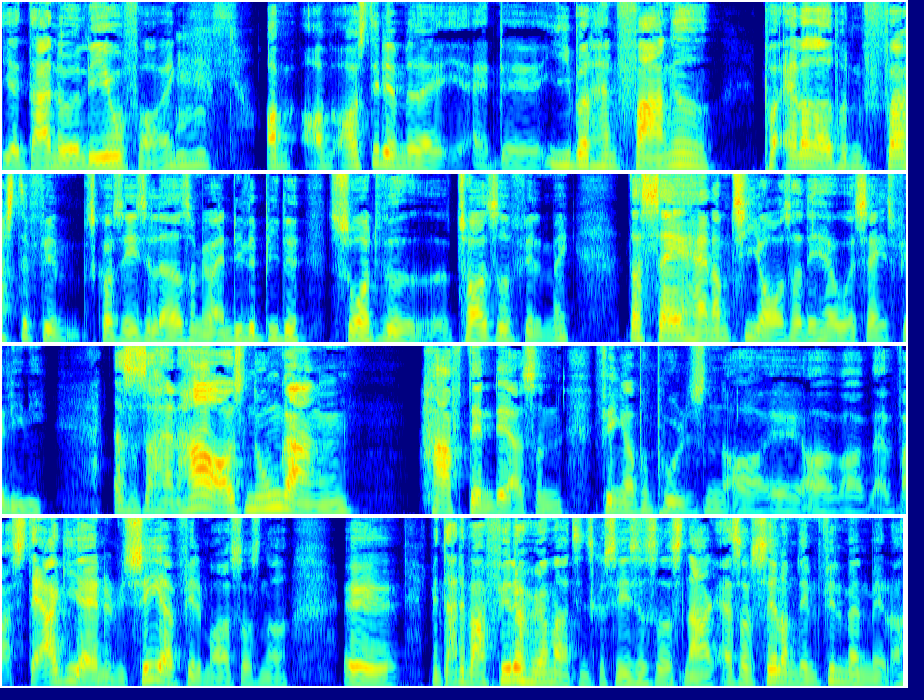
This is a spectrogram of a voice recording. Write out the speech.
jeg, der er noget at leve for, ikke? Mm-hmm. Og, og også det der med, at, at uh, Ebert han fangede på allerede på den første film, Scorsese lavede, som jo er en lille bitte sort-hvid tosset film, ikke? der sagde han om 10 år, så er det her USA's Fellini. Altså, så han har også nogle gange haft den der sådan finger på pulsen, og, øh, og, og var stærk i at analysere film også og sådan noget. Øh, men der er det bare fedt at høre Martin Scorsese sidde og snakke, altså selvom det er en filmanmelder,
